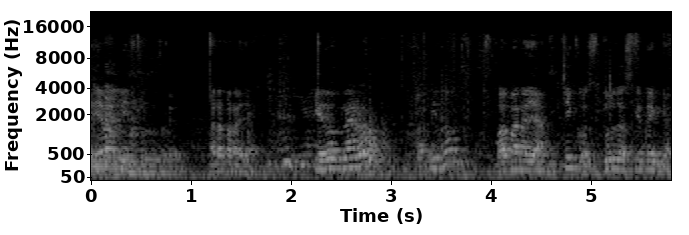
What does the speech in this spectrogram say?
Ya eran listos ustedes. Ahora para allá. ¿Quedó claro? ¿Papito? Va para allá. Chicos, dudas que tengan.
